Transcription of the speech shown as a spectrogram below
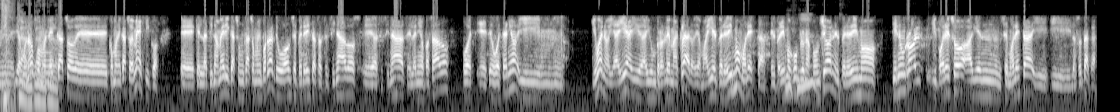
digamos, ¿no? como en el caso de, como en el caso de México eh, que en Latinoamérica es un caso muy importante, hubo 11 periodistas asesinados, eh, asesinadas el año pasado, o este, este, este año, y, mm, y bueno, y ahí hay, hay un problema claro, digamos, ahí el periodismo molesta, el periodismo cumple una función, el periodismo tiene un rol y por eso alguien se molesta y, y los ataca.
